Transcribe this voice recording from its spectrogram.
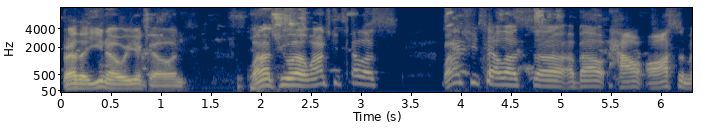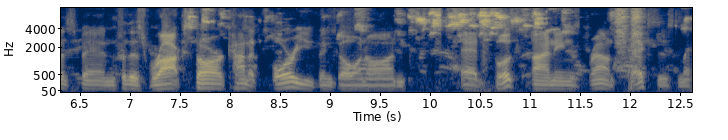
brother. You know where you're going. Why don't you uh, Why don't you tell us? Why don't you tell us uh, about how awesome it's been for this rock star kind of tour you've been going on at book signings around Texas, man?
